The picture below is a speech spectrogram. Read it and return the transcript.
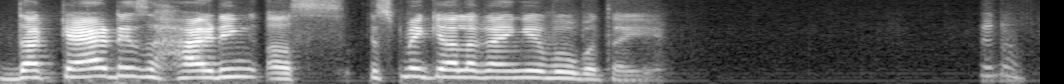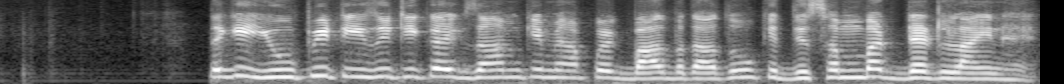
The cat is hiding us इसमें क्या लगाएँगे वो बताइए। है ना? देखिए यूपी टीजीटी का एग्ज़ाम की मैं आपको एक बात बता दूँ कि दिसंबर डेडलाइन है,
